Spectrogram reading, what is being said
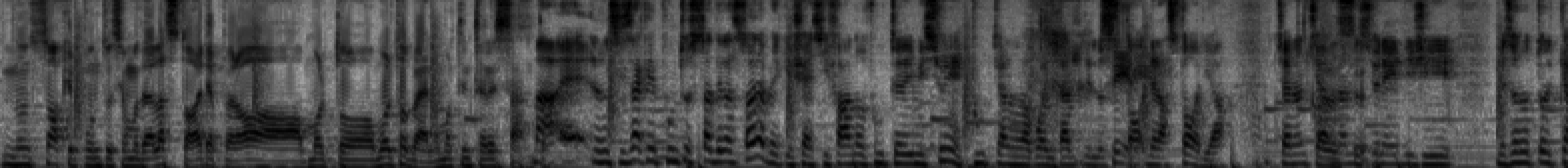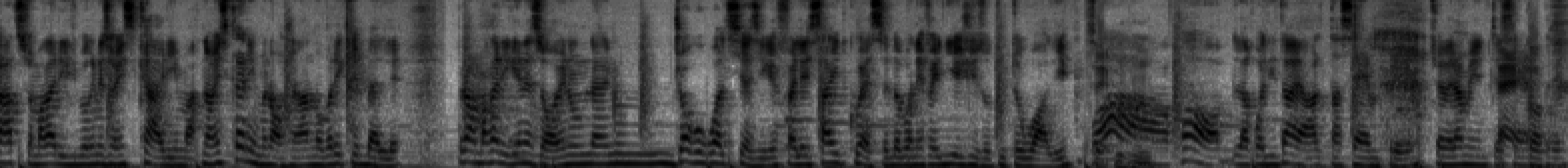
Non so che punto siamo della storia, però molto, molto bello, molto interessante. Ma eh, non si sa che punto sta della storia perché cioè, si fanno tutte le missioni e tutte hanno la qualità Sì. sto- della storia. Cioè non c'è Oh, una sì. missione che dici mi sono rotto il cazzo, magari tipo che ne so in Skyrim. No, in Skyrim no, ce n'hanno parecchie belle. Però magari che ne so, in un, in un gioco qualsiasi che fai le side quest e dopo ne fai 10 sono tutte uguali. Qua qua, qua la qualità è alta sempre, cioè veramente Ecco, sempre.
